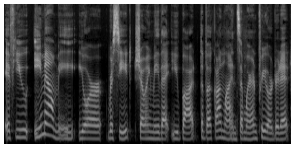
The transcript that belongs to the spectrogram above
If you email me your receipt showing me that you bought the book online somewhere and pre ordered it,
